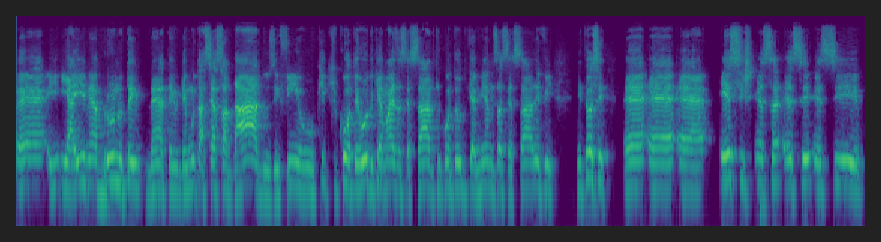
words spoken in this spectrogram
é, e, e, aí, né, Bruno tem, né, tem, tem muito acesso a dados, enfim, o que, que, conteúdo que é mais acessado, que conteúdo que é menos acessado, enfim. Então, assim, é, é, é essa, esse, esse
